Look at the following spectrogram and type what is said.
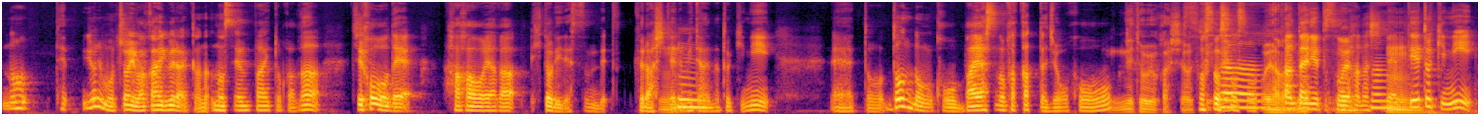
のてよりもちょい若いぐらいかな、の先輩とかが、地方で母親が一人で住んで暮らしてるみたいな時に、えっ、と、どんどんこう、バイアスのかかった情報を、ネトウヨ化しちゃうってそいう。うそうそうそう。簡単に言うとそういう話で。うん。っていう時に、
